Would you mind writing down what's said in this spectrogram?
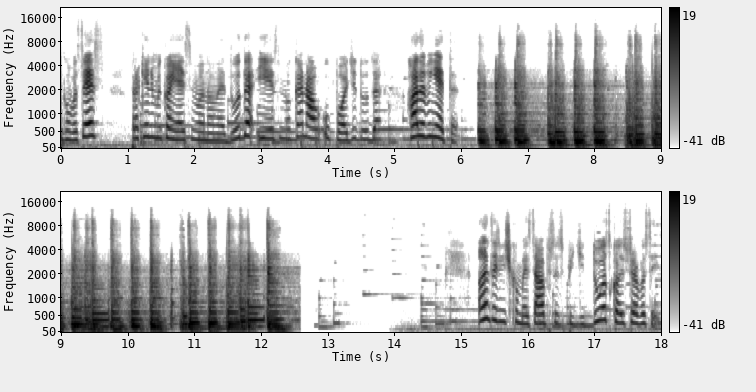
bem com vocês? Pra quem não me conhece, meu nome é Duda e esse é meu canal, o Pod Duda. Roda a vinheta! Antes da gente começar, eu preciso pedir duas coisas pra vocês.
